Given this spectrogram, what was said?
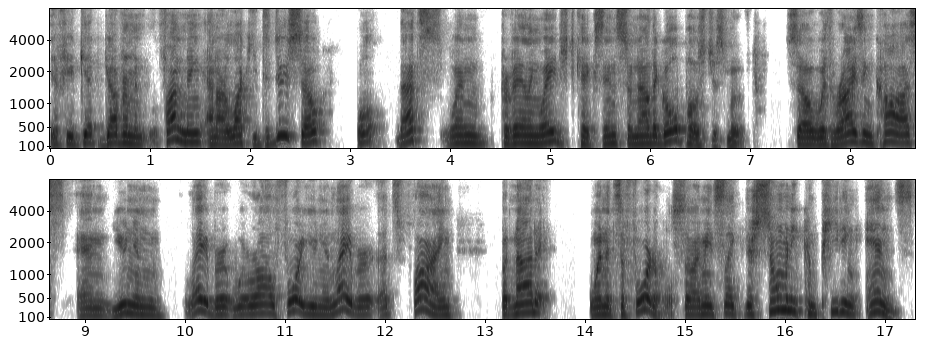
if you get government funding and are lucky to do so, well, that's when prevailing wage kicks in. So now the goalpost just moved. So with rising costs and union labor, we're all for union labor. That's fine, but not when it's affordable. So I mean, it's like there's so many competing ends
